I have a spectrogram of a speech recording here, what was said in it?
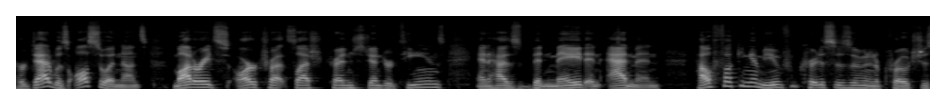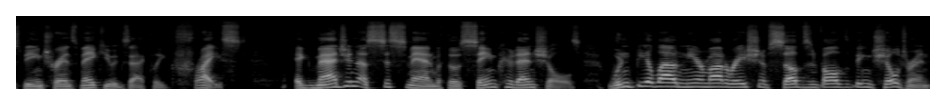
her dad was also a nunce moderates r slash transgender teens and has been made an admin. How fucking immune from criticism and approach does being trans make you exactly? Christ. Imagine a cis man with those same credentials. Wouldn't be allowed near moderation of subs involving children,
